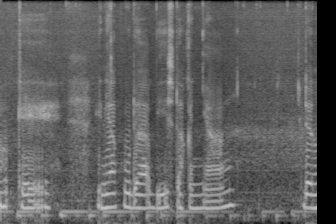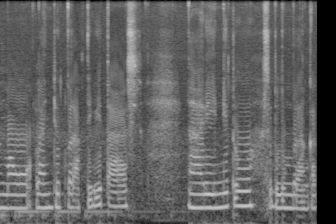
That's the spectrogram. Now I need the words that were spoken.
Oke ini aku udah habis udah kenyang dan mau lanjut beraktivitas. Nah hari ini tuh sebelum berangkat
